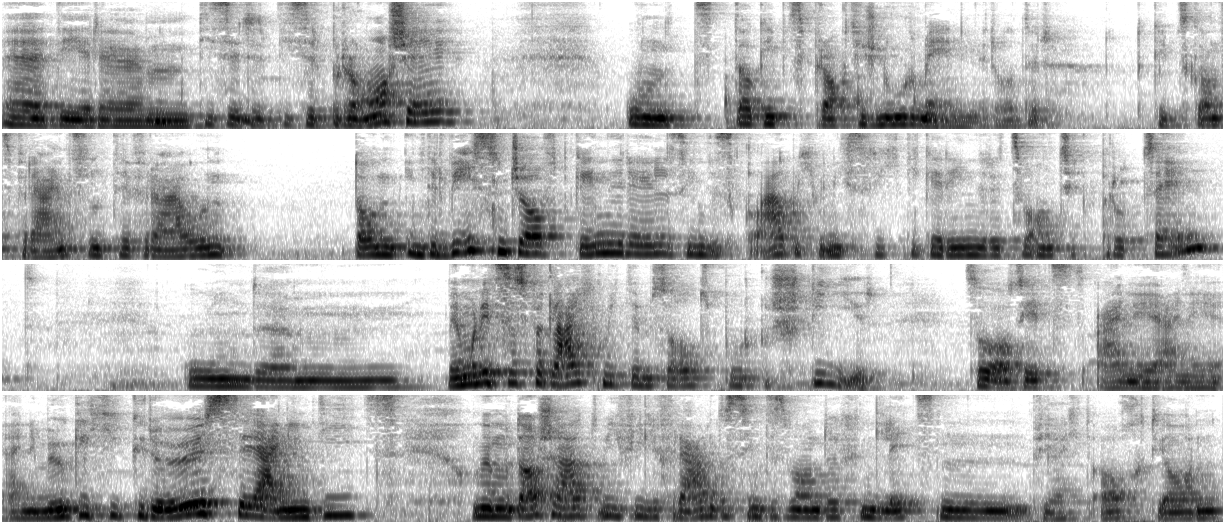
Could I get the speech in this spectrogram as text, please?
der, ähm, dieser, dieser Branche. Und da gibt es praktisch nur Männer, oder? Da gibt es ganz vereinzelte Frauen. Dann in der Wissenschaft generell sind es, glaube ich, wenn ich es richtig erinnere, 20 Prozent. Und ähm, wenn man jetzt das vergleicht mit dem Salzburger Stier, so als jetzt eine, eine, eine mögliche Größe, ein Indiz. Und wenn man da schaut, wie viele Frauen das sind, das waren durch den letzten vielleicht acht Jahren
